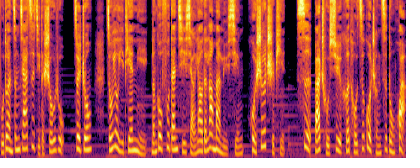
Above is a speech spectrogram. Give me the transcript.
不断增加自己的收入。最终，总有一天你能够负担起想要的浪漫旅行或奢侈品。四，把储蓄和投资过程自动化。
